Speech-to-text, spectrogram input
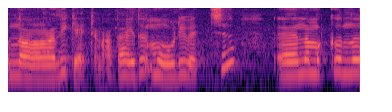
ഒന്ന് ആവി കയറ്റണം. അതായത് മൂടി വെച്ച് നമുക്കൊന്ന്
